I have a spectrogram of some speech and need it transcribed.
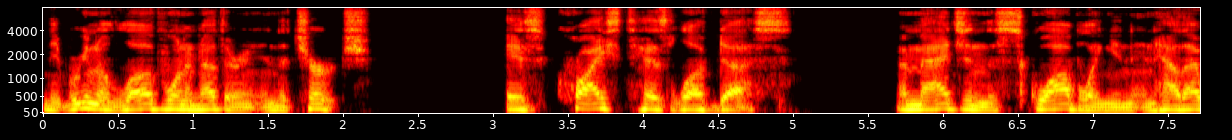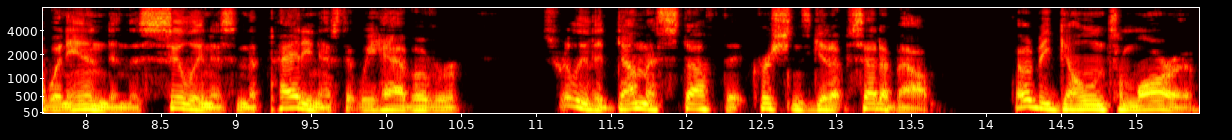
That we're going to love one another in the church as Christ has loved us. Imagine the squabbling and, and how that would end and the silliness and the pettiness that we have over it's really the dumbest stuff that Christians get upset about. That would be gone tomorrow.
